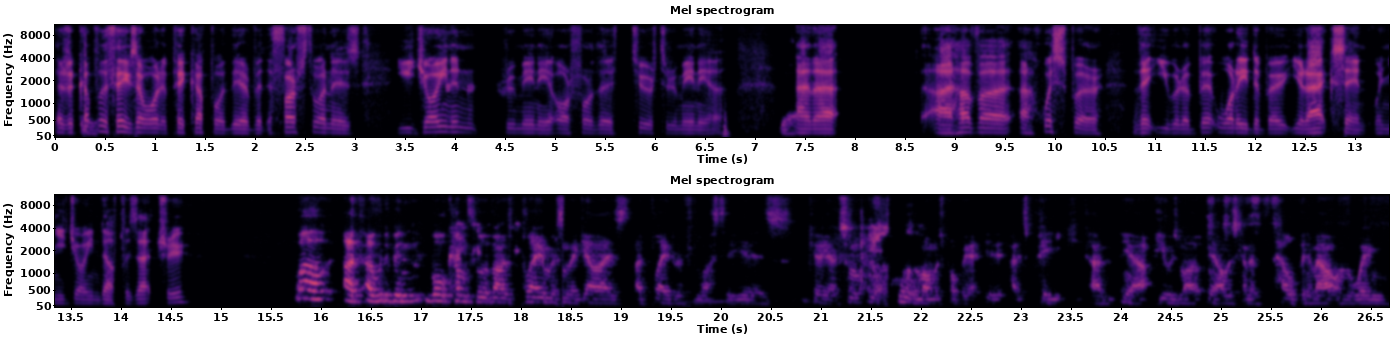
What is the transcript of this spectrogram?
there's a couple of things I want to pick up on there, but the first one is you join in Romania or for the tour to Romania, yeah. and uh, I have a, a whisper that you were a bit worried about your accent when you joined up. Is that true? Well, I, I, would have been more comfortable if I was playing with some of the guys I played with for the last two years. You know, some, you know, one of them was probably at, at its peak, and you know, he was my, you know, I was kind of helping him out on the wing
